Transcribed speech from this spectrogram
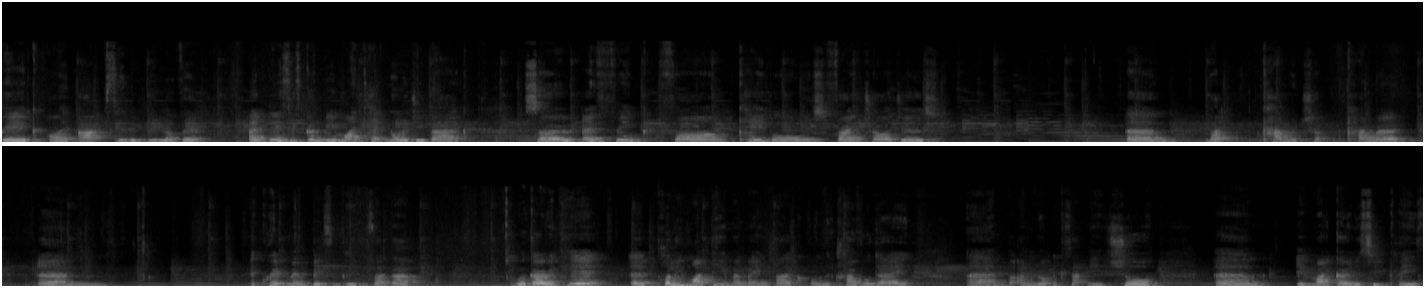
big. I absolutely love it. And this is going to be my technology bag. So everything from cables, phone chargers, um, like camera camera um, equipment, bits and pieces like that. We'll go in here. Uh, Polly might be in my main bag on the travel day, um, but I'm not exactly sure. Um, it might go in a suitcase,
